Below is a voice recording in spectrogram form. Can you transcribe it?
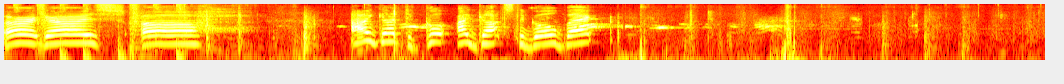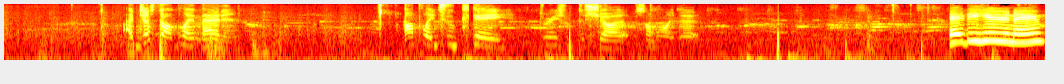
All right, guys. Uh, I got to go. I got to go back. I just don't play Madden. I'll play 2K, threes with the shot, something like that. Eddie, you hear your name?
